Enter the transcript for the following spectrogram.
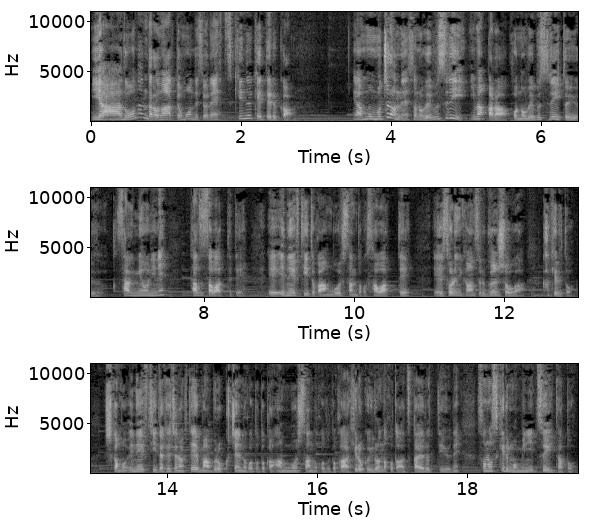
いやー、どうなんだろうなって思うんですよね。突き抜けてるか。いや、もうもちろんね、その Web3、今からこの Web3 という産業にね、携わってて、えー、NFT とか暗号資産とか触って、えー、それに関する文章が書けると。しかも NFT だけじゃなくて、まあブロックチェーンのこととか暗号資産のこととか、広くいろんなことを扱えるっていうね、そのスキルも身についたと。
